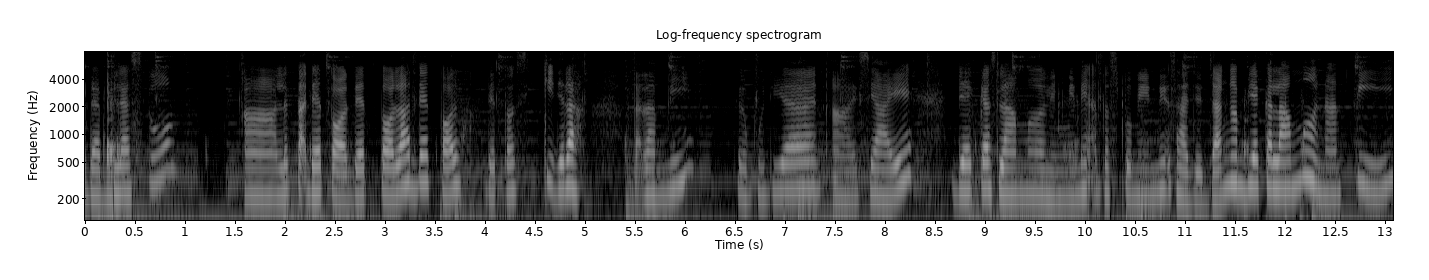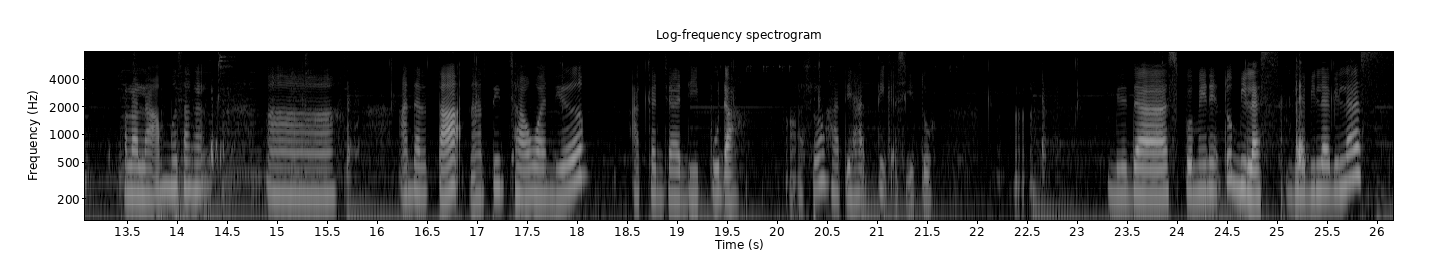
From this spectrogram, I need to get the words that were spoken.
Dah bilas tu uh, letak detol, detol lah, detol, detol sikit je lah. Tak dalam ni. Kemudian uh, isi air biarkan selama 5 minit atau 10 minit saja. Jangan biarkan lama nanti kalau lama sangat uh, anda letak nanti cawan dia akan jadi pudah. Uh, so hati-hati kat situ. Uh. Bila dah 10 minit tu bilas. Bila bila bilas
